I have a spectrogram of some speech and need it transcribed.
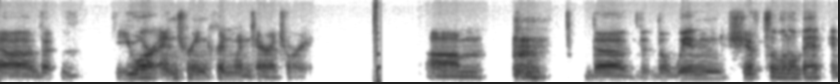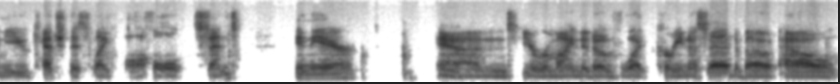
Uh, the, you are entering Crinwin territory. Um, the, the the wind shifts a little bit, and you catch this like awful scent in the air, and you're reminded of what Karina said about how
